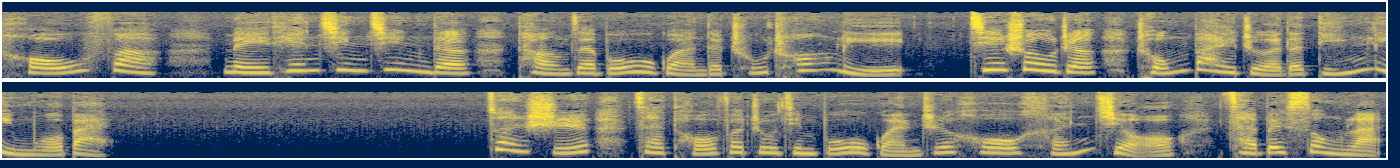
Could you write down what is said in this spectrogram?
头发每天静静地躺在博物馆的橱窗里，接受着崇拜者的顶礼膜拜。钻石在头发住进博物馆之后很久才被送来，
